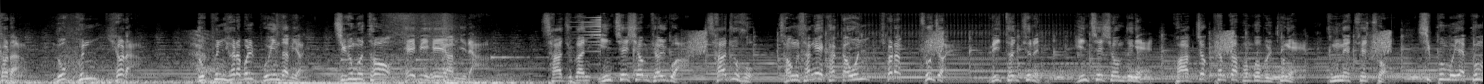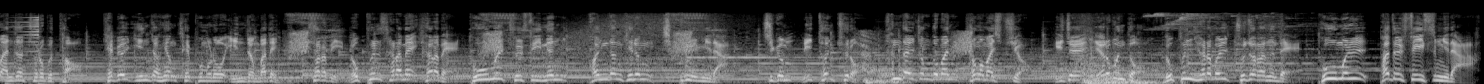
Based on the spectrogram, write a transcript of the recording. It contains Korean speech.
혈압, 높은 혈압. 높은 혈압을 보인다면 지금부터 대비해야 합니다. 4주간 인체 시험 결과 4주 후 정상에 가까운 혈압 조절. 리턴큐는 인체 시험 등의 과학적 평가 방법을 통해 국내 최초 식품의약품 안전처로부터 개별 인정형 제품으로 인정받은 혈압이 높은 사람의 혈압에 도움을 줄 수 있는 건강기능 식품입니다. 지금 리턴큐로 한 달 정도만 경험하십시오. 이제 여러분도 높은 혈압을 조절하는데 도움을 받을 수 있습니다.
